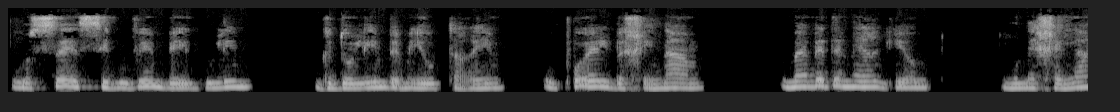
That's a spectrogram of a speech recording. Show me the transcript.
הוא עושה סיבובים ועיגולים גדולים ומיותרים, הוא פועל בחינם, הוא מאבד אנרגיות, הוא נחלה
